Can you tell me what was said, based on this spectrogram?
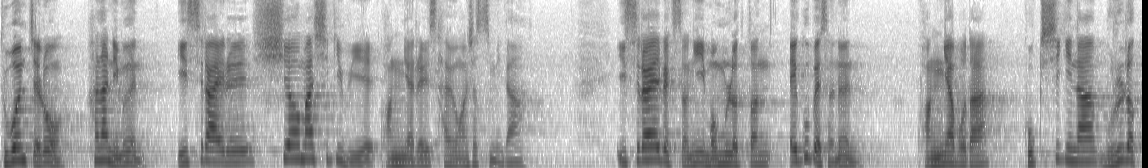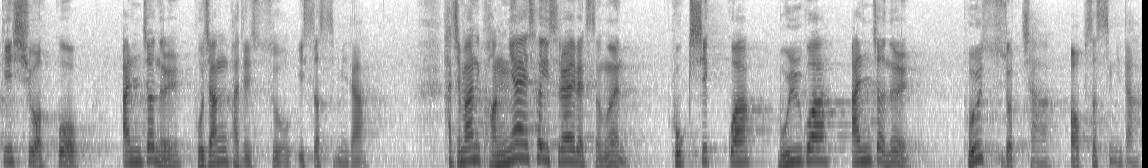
두 번째로 하나님은 이스라엘을 시험하시기 위해 광야를 사용하셨습니다. 이스라엘 백성이 머물렀던 애굽에서는 광야보다 곡식이나 물을 얻기 쉬웠고 안전을 보장받을 수 있었습니다. 하지만 광야에서 이스라엘 백성은 곡식과 물과 안전을 볼 수조차 없었습니다.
